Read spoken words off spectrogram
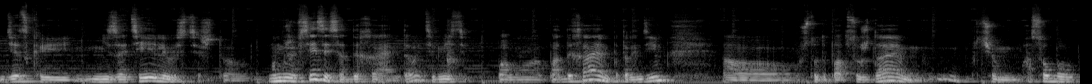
детской незатейливости, что ну мы же все здесь отдыхаем, давайте вместе поотдыхаем, потрендим, э, что-то пообсуждаем, причем особо, по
